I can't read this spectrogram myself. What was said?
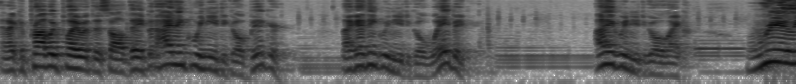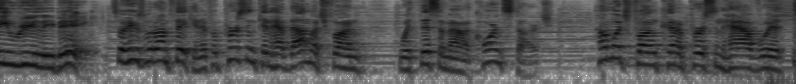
And I could probably play with this all day, but I think we need to go bigger. Like, I think we need to go way bigger. I think we need to go like really, really big. So here's what I'm thinking. If a person can have that much fun with this amount of cornstarch, how much fun can a person have with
